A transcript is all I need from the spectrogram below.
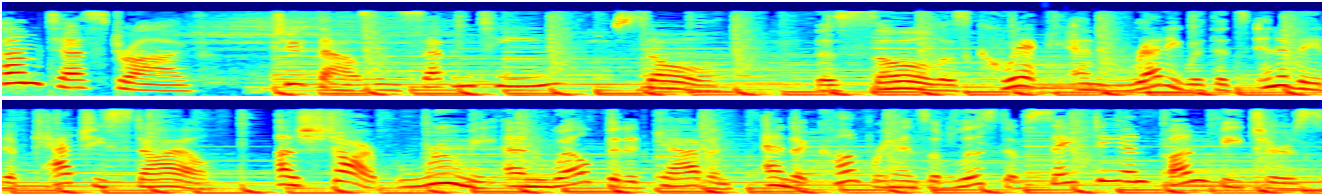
Come test drive 2017 Soul. The Soul is quick and ready with its innovative, catchy style. A sharp, roomy, and well-fitted cabin, and a comprehensive list of safety and fun features,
